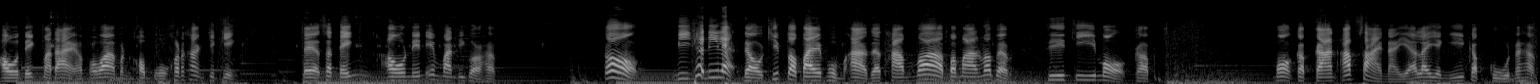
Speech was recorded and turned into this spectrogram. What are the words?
เอาเด็กมาได้ครับ เพราะว่ามันคอมโบค่อนข้างจะเก่ง แต่สเต็งเอาเน้น M1 ดีกว่าครับ ก็มีแค่นี้แหละ เดี๋ยวคลิปต่อไปผมอาจจะทำว่าประมาณว่าแบบ CG เหมาะกับ เหมาะกับการอัพสายไหนอะไรอย่างนี้กับกูนะครับ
